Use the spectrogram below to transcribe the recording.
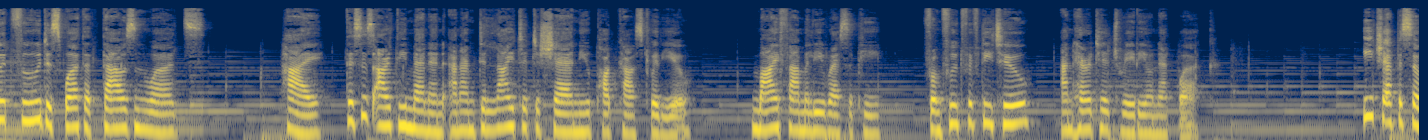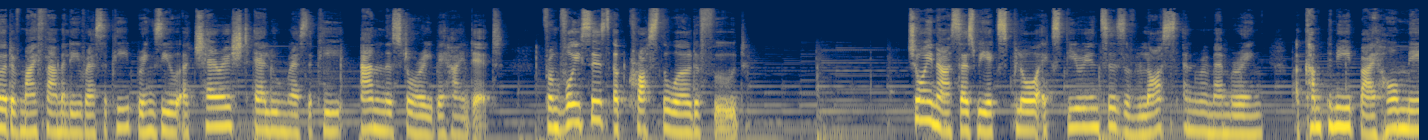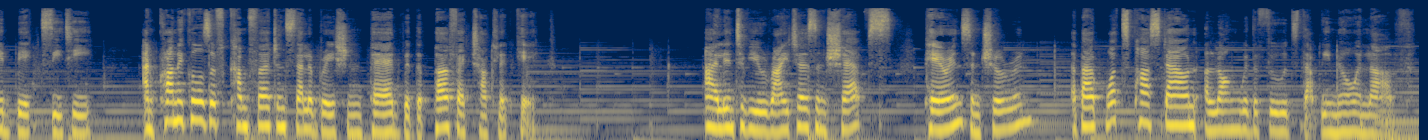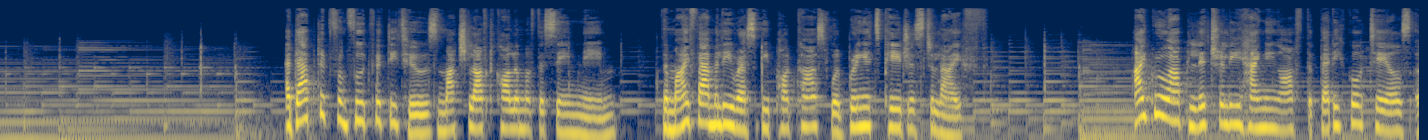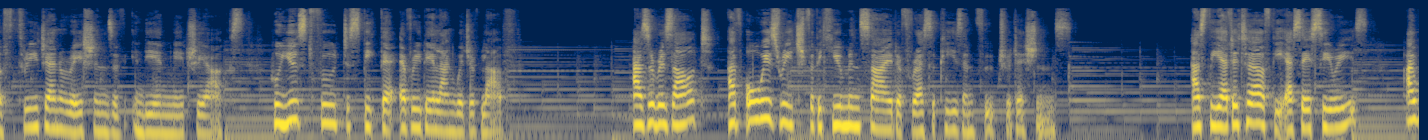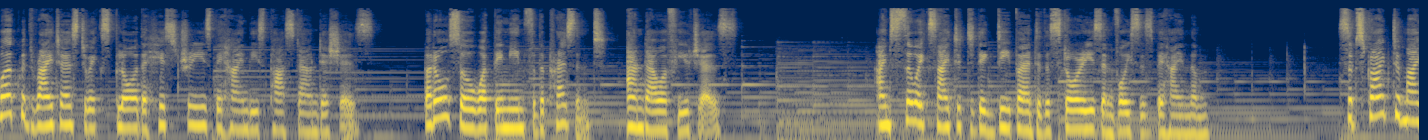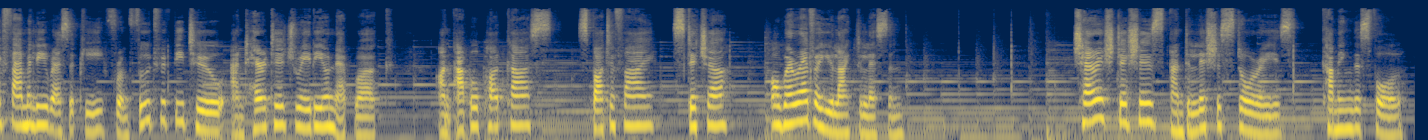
Good food is worth a thousand words. Hi, this is Arati Menon, and I'm delighted to share a new podcast with you. My Family Recipe from Food 52 and Heritage Radio Network. Each episode of My Family Recipe brings you a cherished heirloom recipe and the story behind it from voices across the world of food. Join us as we explore experiences of loss and remembering, accompanied by homemade baked ziti and chronicles of comfort and celebration paired with the perfect chocolate cake. I'll interview writers and chefs, parents and children about what's passed down along with the foods that we know and love. Adapted from Food 52's much loved column of the same name, the My Family Recipe podcast will bring its pages to life. I grew up literally hanging off the petticoat tails of three generations of Indian matriarchs who used food to speak their everyday language of love. As a result, I've always reached for the human side of recipes and food traditions. As the editor of the essay series, I work with writers to explore the histories behind these passed down dishes, but also what they mean for the present and our futures. I'm so excited to dig deeper into the stories and voices behind them. Subscribe to My Family Recipe from Food 52 and Heritage Radio Network on Apple Podcasts, Spotify, Stitcher, or wherever you like to listen. Cherished dishes and delicious stories coming this fall.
